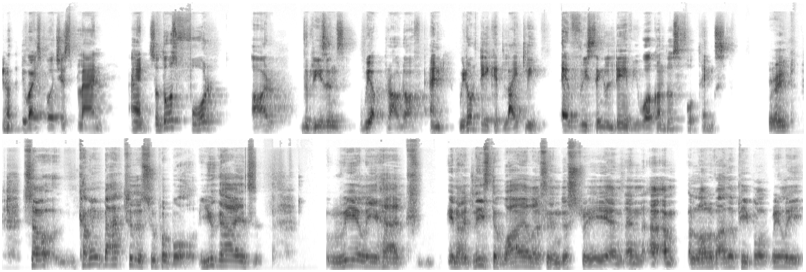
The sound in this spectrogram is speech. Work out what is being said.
you know, the device purchase plan. And so those four are the reasons we are proud of, and we don't take it lightly. Every single day, we work on those four things. Right. So coming back to the Super Bowl, you guys really had you know at least the wireless industry and and uh, um, a lot of other people really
